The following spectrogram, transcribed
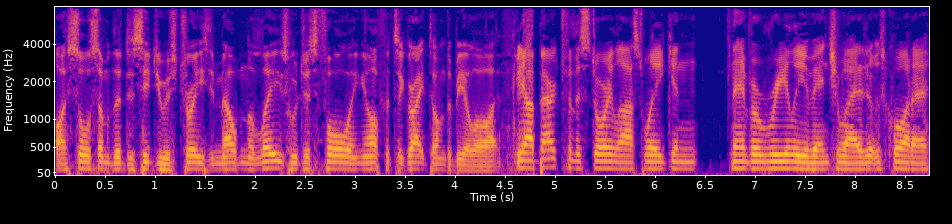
I saw some of the deciduous trees in Melbourne. The leaves were just falling off. It's a great time to be alive. Yeah, I barracked for the story last week and never really eventuated. It was quite a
